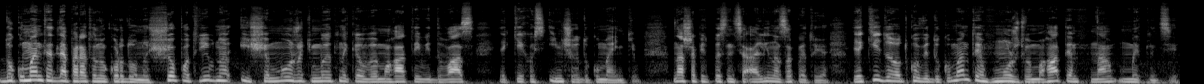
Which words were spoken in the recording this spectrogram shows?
Документи для перетину кордону, що потрібно, і чи можуть митники вимагати від вас якихось інших документів. Наша підписниця Аліна запитує, які додаткові документи можуть вимагати на митниці.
